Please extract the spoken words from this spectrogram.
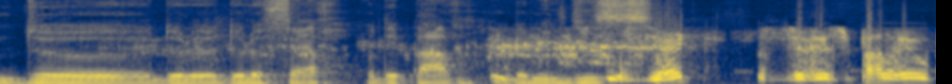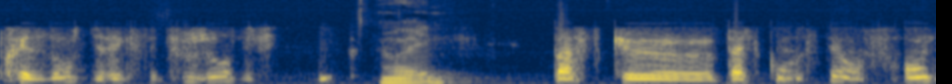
de, de, le, de le faire au départ, en 2010 je dirais, je dirais, je parlerai au président, je dirais que c'est toujours difficile. Oui parce que parce qu'on le sait en France,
